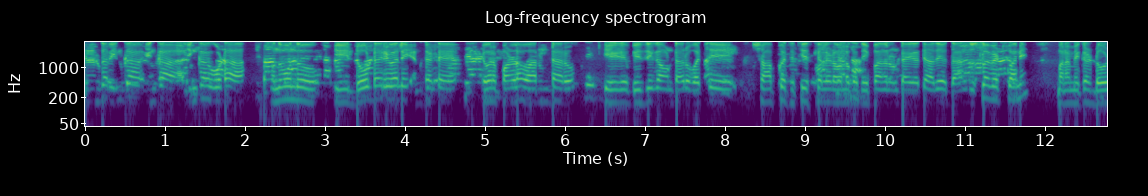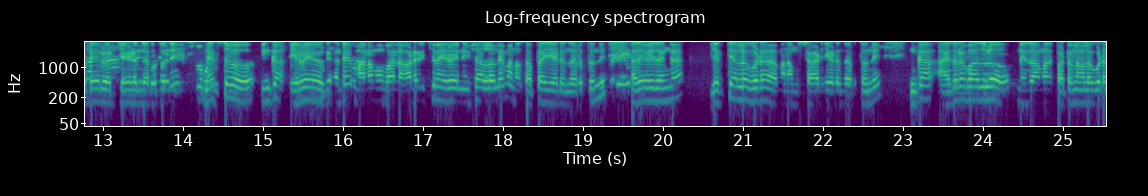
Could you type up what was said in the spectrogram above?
ఇద్దరు ఇంకా ఇంకా ఇంకా కూడా ముందు ముందు ఈ డోర్ డెలివరీ ఎందుకంటే ఎవరి పనుల వారు ఉంటారు ఈ బిజీగా ఉంటారు వచ్చి షాప్కి వచ్చి తీసుకెళ్ళడం వల్ల కొద్ది ఇబ్బందులు ఉంటాయి కాబట్టి అదే దాన్ని దృష్టిలో పెట్టుకొని మనం ఇక్కడ డోర్ డెలివరీ చేయడం జరుగుతుంది. నెక్స్ట్ ఇంకా ఇరవై అంటే మనము వాళ్ళు ఆర్డర్ ఇచ్చిన ఇరవై నిమిషాల్లోనే మనం సప్లై చేయడం జరుగుతుంది. అదే విధంగా జగిత్యాల్లో కూడా మనం స్టార్ట్ చేయడం జరుగుతుంది. ఇంకా హైదరాబాద్లో నిజామాబాద్ పట్టణంలో కూడా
